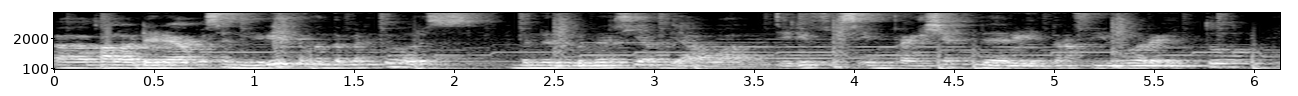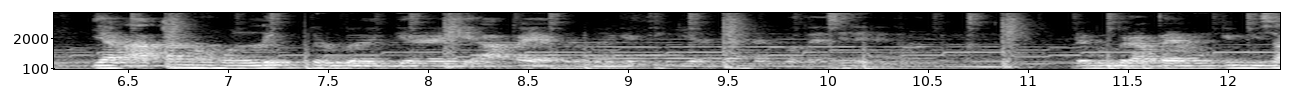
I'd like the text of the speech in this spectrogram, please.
uh, kalau dari aku sendiri teman-teman itu harus benar-benar siap di awal. Jadi first impression dari interviewer itu yang akan mengulik berbagai apa ya berbagai kegiatan dan potensi dari teman-teman. Dan beberapa yang mungkin bisa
